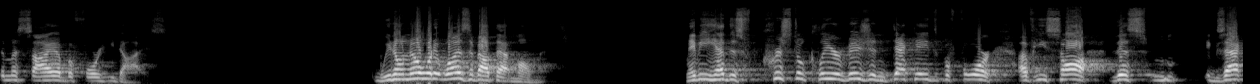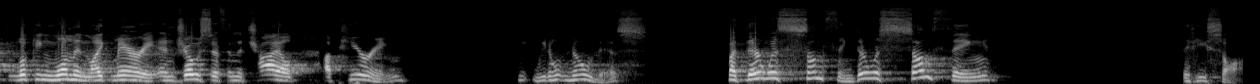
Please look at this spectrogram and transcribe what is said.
the Messiah before he dies. We don't know what it was about that moment. Maybe he had this crystal clear vision decades before of he saw this exact looking woman like Mary and Joseph and the child appearing. We don't know this. But there was something, there was something that he saw.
